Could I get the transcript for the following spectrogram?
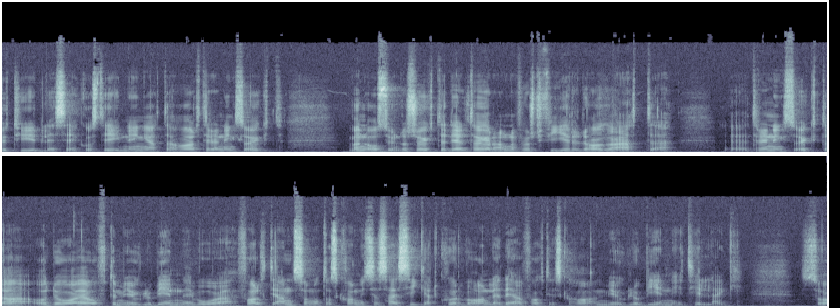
betydelig CK-stigning etter hard treningsøkt. Men også undersøkte deltakerne først fire dager etter Eh, treningsøkta, og da er ofte myoglobin-nivået falt igjen, sånn at vi kan ikke si sikkert hvor vanlig det er å faktisk ha myoglobin i tillegg. Så,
